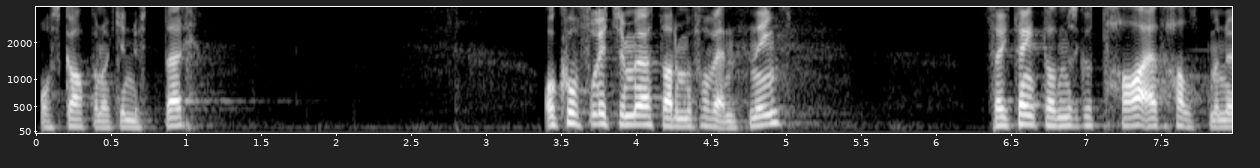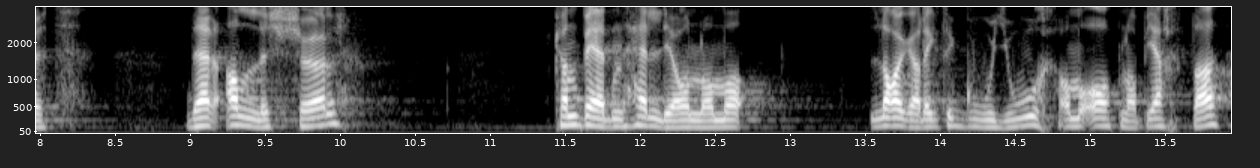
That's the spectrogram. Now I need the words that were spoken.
og skape noe nytt der? Og hvorfor ikke møte det med forventning? Så jeg tenkte at vi skulle ta et halvt minutt der alle sjøl kan be Den hellige ånd om å lage deg til god jord, om å åpne opp hjertet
